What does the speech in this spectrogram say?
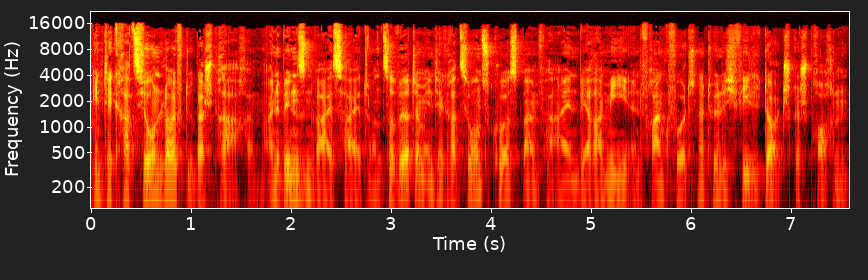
Integration läuft über Sprache, eine Binsenweisheit. Und so wird im Integrationskurs beim Verein Berami in Frankfurt natürlich viel Deutsch gesprochen.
